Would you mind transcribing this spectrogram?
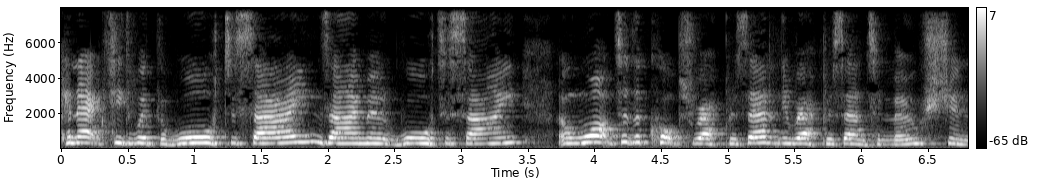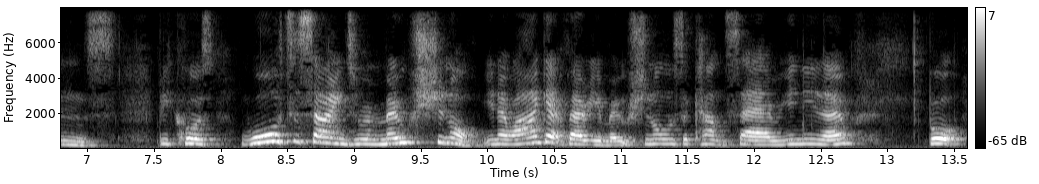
connected with the water signs. I'm a water sign. And what do the cups represent? They represent emotions because water signs are emotional. You know, I get very emotional as a Cancerian, you know, but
